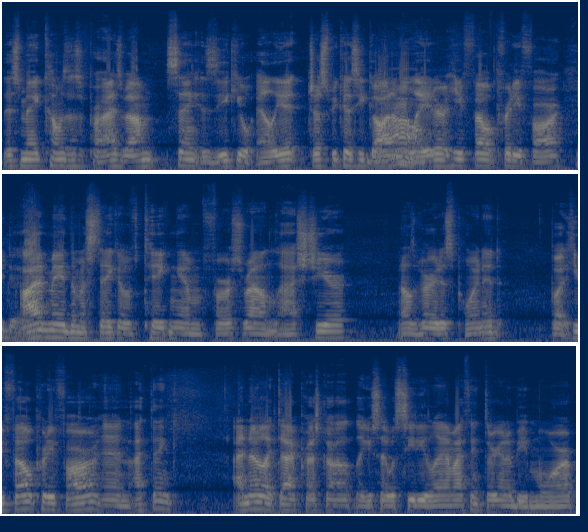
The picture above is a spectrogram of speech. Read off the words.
this may come as a surprise, but I'm saying Ezekiel Elliott just because he got Wow. him later. He fell pretty far. He did. I made the mistake of taking him first round last year, and I was very disappointed. But he fell pretty far, and I think I know like Dak Prescott, like you said with CeeDee Lamb, I think they're going to be more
